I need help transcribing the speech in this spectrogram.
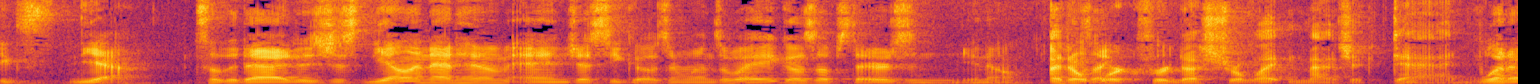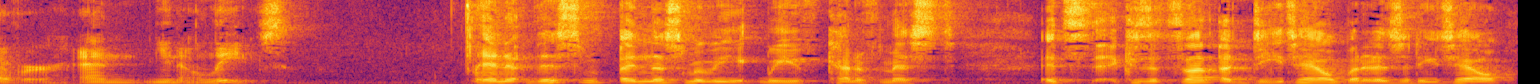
Ex- yeah. So the dad is just yelling at him, and Jesse goes and runs away, goes upstairs, and, you know. I don't like, work for Industrial Light and Magic, Dad. Whatever. And, you know, leaves. And this in this movie, we've kind of missed. It's because it's not a detail, but it is a detail.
